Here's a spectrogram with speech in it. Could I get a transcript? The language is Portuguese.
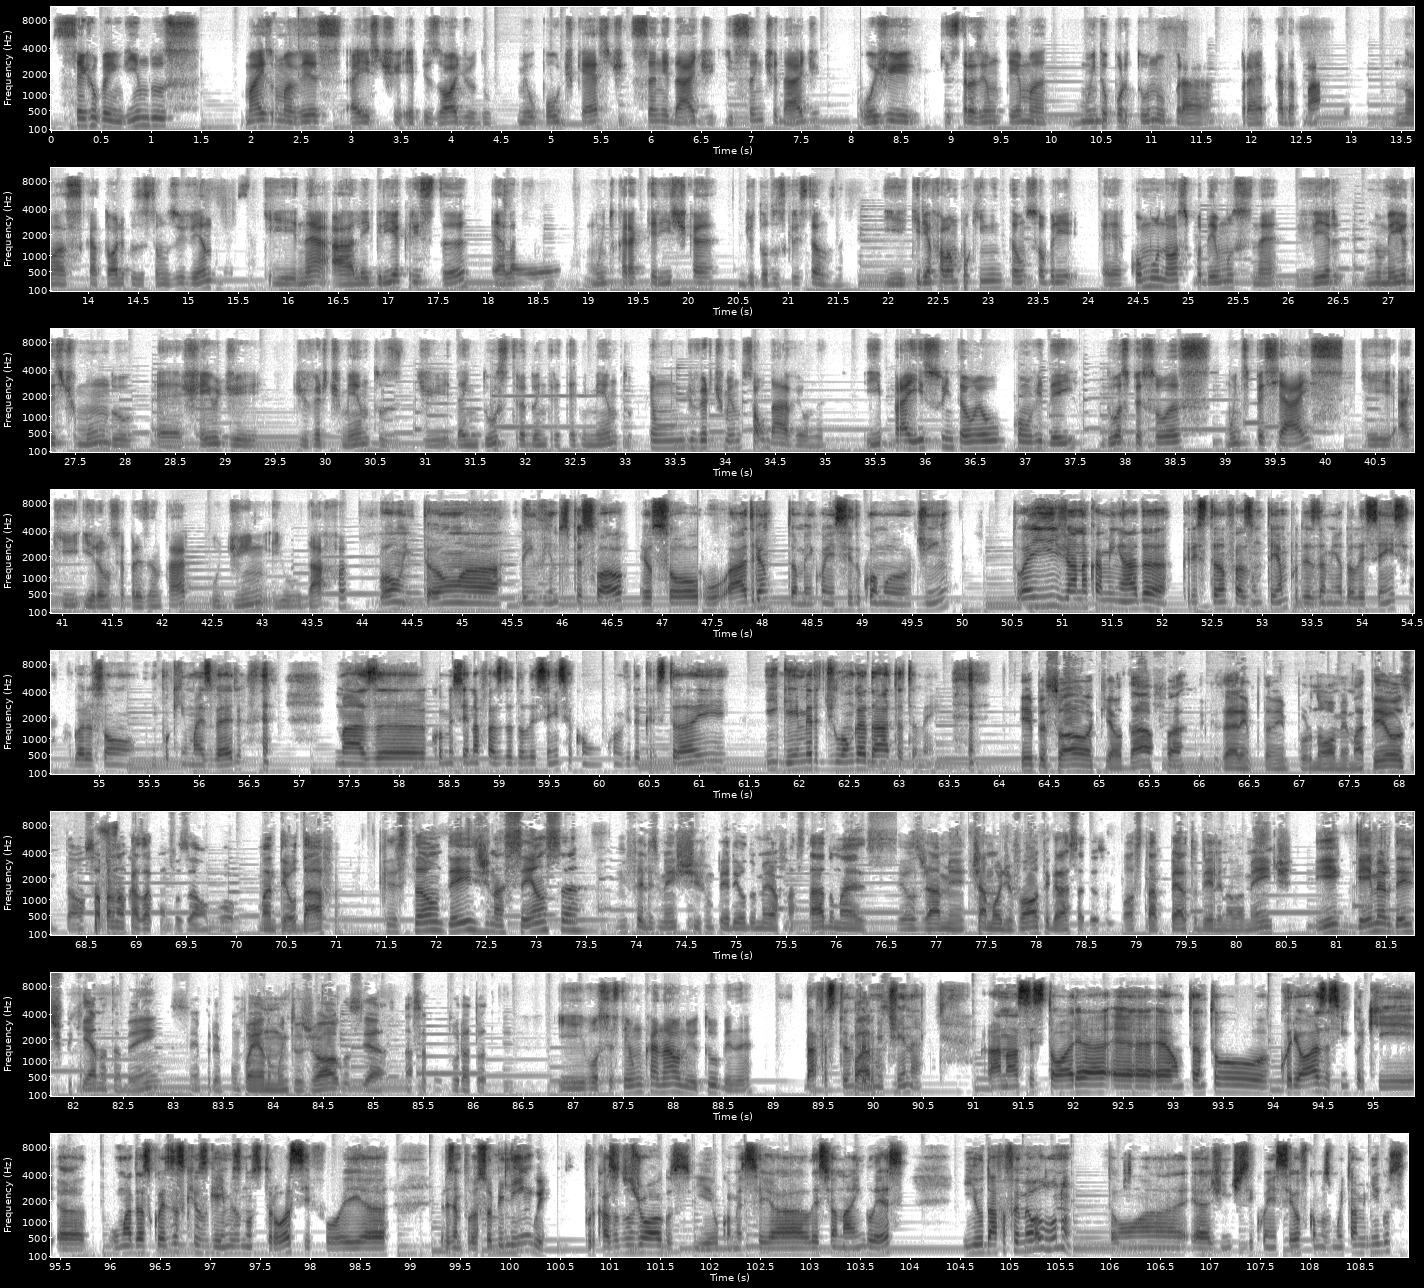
Sejam bem-vindos mais uma vez a este episódio do meu podcast Sanidade e Santidade. Hoje quis trazer um tema muito oportuno para a época da Páscoa. Nós católicos estamos vivendo que né, a alegria cristã ela é muito característica de todos os cristãos, né? E queria falar um pouquinho então sobre é, como nós podemos, né, viver no meio deste mundo é, cheio de divertimentos de, da indústria do entretenimento, é um divertimento saudável, né? E para isso, então, eu convidei duas pessoas muito especiais que aqui irão se apresentar, o Jim e o Dafa. Bom, então, uh, bem-vindos, pessoal. Eu sou o Adrian, também conhecido como Jim. Tô aí já na caminhada cristã faz um tempo, desde a minha adolescência. Agora eu sou um, pouquinho mais velho. Mas uh, comecei na fase da adolescência com, com vida cristã e, e gamer de longa data também. E aí, pessoal, aqui é o Dafa. Se quiserem também por nome é Matheus, então só para não causar confusão, vou manter o Dafa cristão desde nascença. Infelizmente tive um período meio afastado, mas Deus já me chamou de volta e graças a Deus eu posso estar perto dele novamente. E gamer desde pequeno também, sempre acompanhando muitos jogos e a, essa cultura toda. E vocês têm um canal no YouTube, né? Pra se tu me permitir, né? A nossa história é, é, um tanto curiosa, assim, porque uh, uma das coisas que os games nos trouxe foi, uh, por exemplo, eu sou bilíngue por causa dos jogos, e eu comecei a lecionar inglês, e o Dafa foi meu aluno. Então a, a gente se conheceu, ficamos muito amigos,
